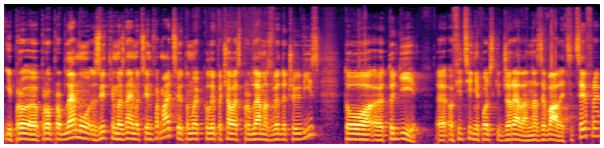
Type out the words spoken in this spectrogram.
І про, про проблему, звідки ми знаємо цю інформацію, тому як коли почалась проблема з видачею віз, то е, тоді е, офіційні польські джерела називали ці цифри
